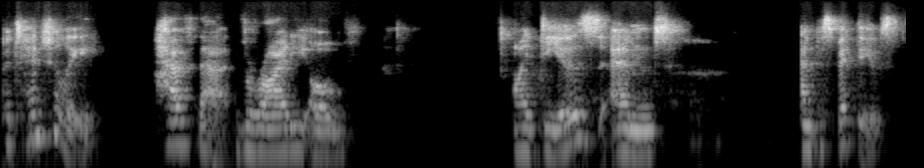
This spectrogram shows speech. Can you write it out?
potentially have that variety of ideas and and perspectives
